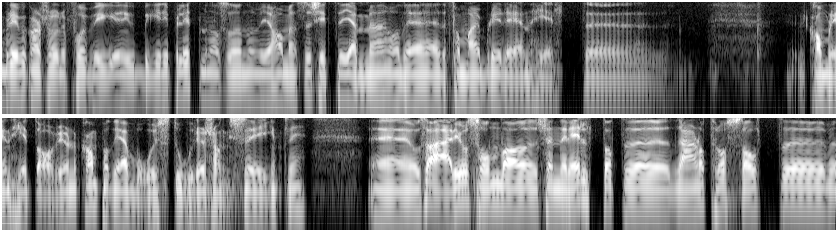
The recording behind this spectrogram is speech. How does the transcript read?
blir vel kanskje å forbegripe litt, men altså når vi har Manchester City hjemme, og det, for meg blir det en helt uh, kan bli en helt avgjørende kamp, og det er vår store sjanse, egentlig. Eh, og så er det jo sånn da generelt at eh, det er nå tross alt eh,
